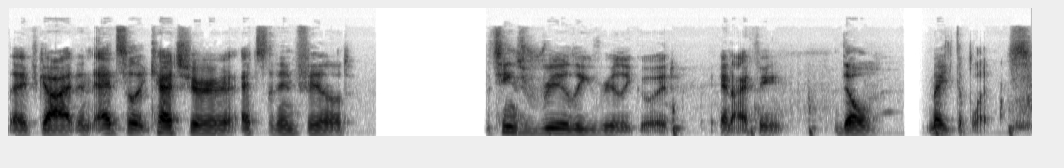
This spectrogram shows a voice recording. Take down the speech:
They've got an excellent catcher, excellent infield. The team's really, really good, and I think they'll make the playoffs.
